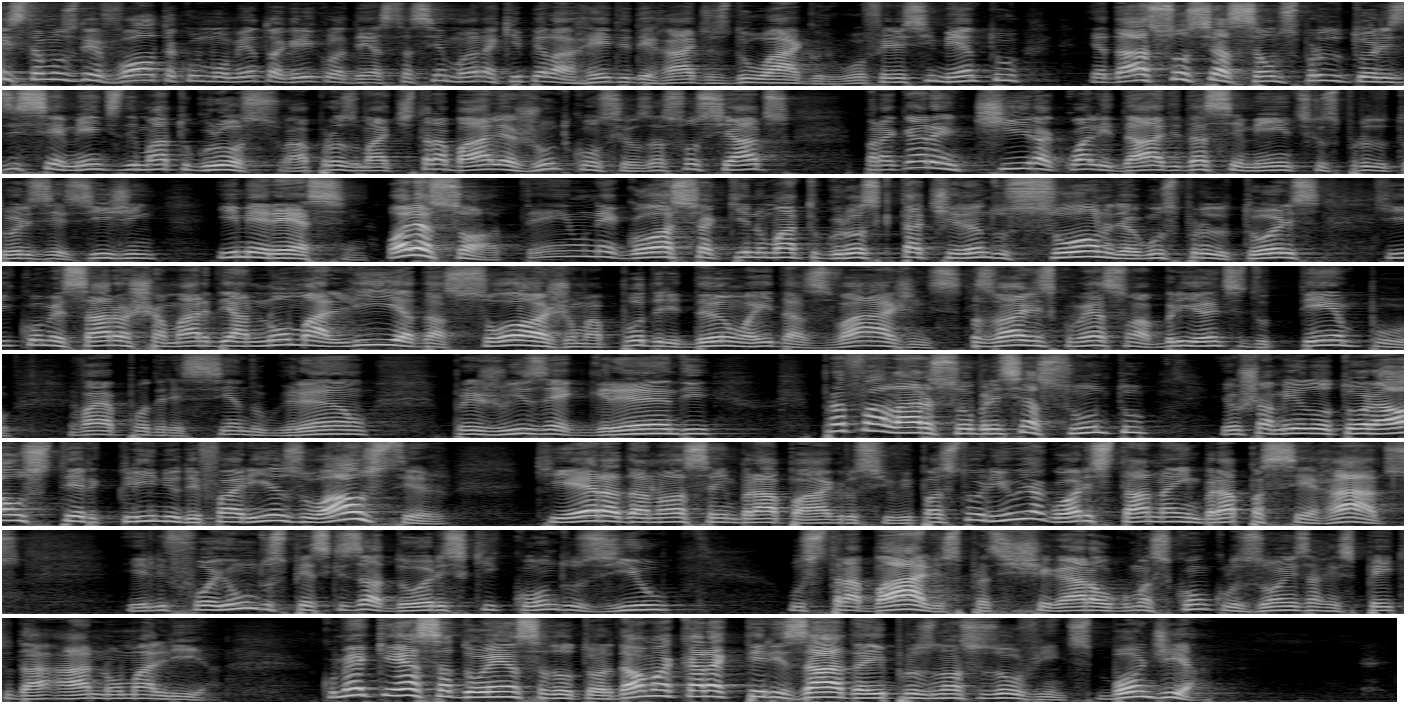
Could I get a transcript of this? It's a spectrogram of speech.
bem, estamos de volta com o Momento Agrícola desta semana aqui pela Rede de Rádios do Agro. O oferecimento é da Associação dos Produtores de Sementes de Mato Grosso. A Prosmate trabalha junto com seus associados para garantir a qualidade das sementes que os produtores exigem e merecem. Olha só, tem um negócio aqui no Mato Grosso que está tirando o sono de alguns produtores que começaram a chamar de anomalia da soja, uma podridão aí das vagens. As vagens começam a abrir antes do tempo, vai apodrecendo o grão, o prejuízo é grande. Para falar sobre esse assunto, eu chamei o Dr. Auster Clínio de Farias, o Auster, que era da nossa Embrapa Agro Silvio e Pastoril e agora está na Embrapa Cerrados. Ele foi um dos pesquisadores que conduziu os trabalhos para se chegar a algumas conclusões a respeito da anomalia. Como é que é essa doença, doutor? Dá uma caracterizada aí para os nossos ouvintes. Bom dia.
